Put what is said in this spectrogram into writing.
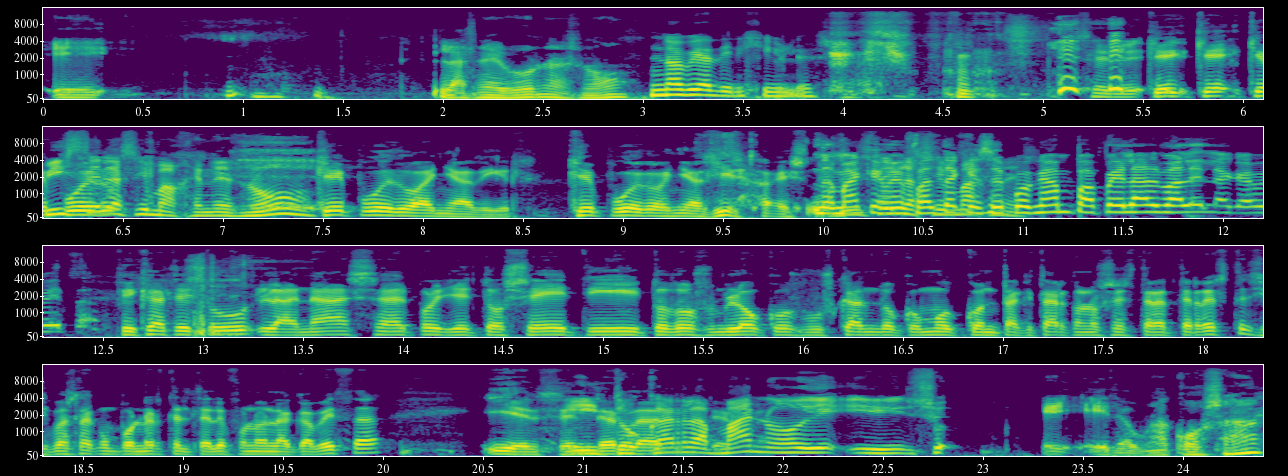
Y las neuronas, ¿no? No había dirigibles. ¿Qué, ¿Viste las imágenes, no? ¿Qué puedo añadir? ¿Qué puedo añadir a esto? Nada más que me falta que se pongan papel albal en la cabeza. Fíjate tú, la NASA, el proyecto SETI, todos locos buscando cómo contactar con los extraterrestres y vas a componerte el teléfono en la cabeza y encender Y tocar la, mano y... E, era una cosa.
